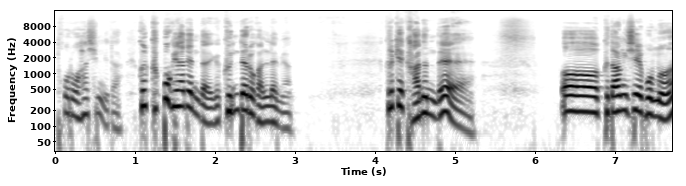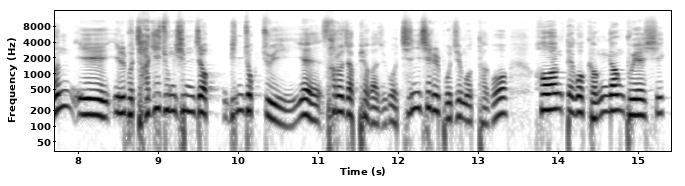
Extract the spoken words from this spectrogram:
토로하십니다. 그걸 극복해야 된다. 이게 근대로 가려면. 그렇게 가는데 어, 그 당시에 보면 이 일부 자기중심적 민족주의에 사로잡혀 가지고 진실을 보지 못하고 허황되고 경강부회식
